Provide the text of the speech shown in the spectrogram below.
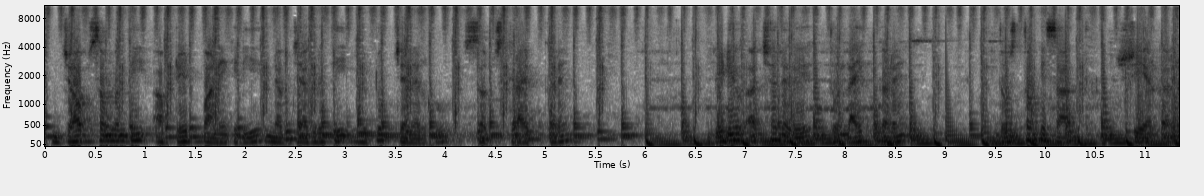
जॉब संबंधी अपडेट पाने के लिए नवजागृति यूट्यूब चैनल को सब्सक्राइब करें। वीडियो अच्छा लगे तो लाइक करें, दोस्तों के साथ शेयर करें।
